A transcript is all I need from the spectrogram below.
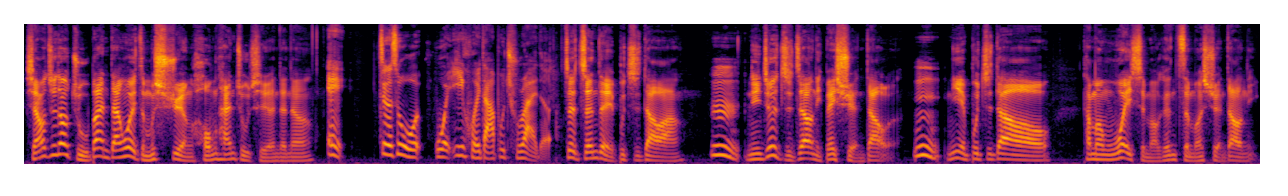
想要知道主办单位怎么选红毯主持人的呢？哎、欸，这个是我唯一回答不出来的。这真的也不知道啊。嗯，你就只知道你被选到了。嗯，你也不知道他们为什么跟怎么选到你。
